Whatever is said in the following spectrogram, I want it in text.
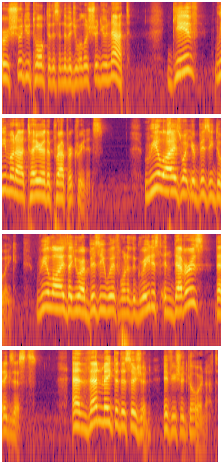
or should you talk to this individual or should you not, give Limonat Torah the proper credence. Realize what you're busy doing. Realize that you are busy with one of the greatest endeavors that exists and then make the decision if you should go or not.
